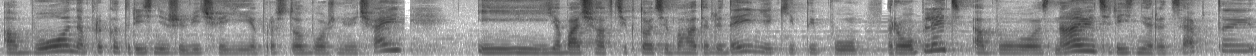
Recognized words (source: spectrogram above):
або, наприклад, різні живі чаї. Я просто обожнюю чай. І я бачила в Тіктоці багато людей, які, типу, роблять або знають різні рецепти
